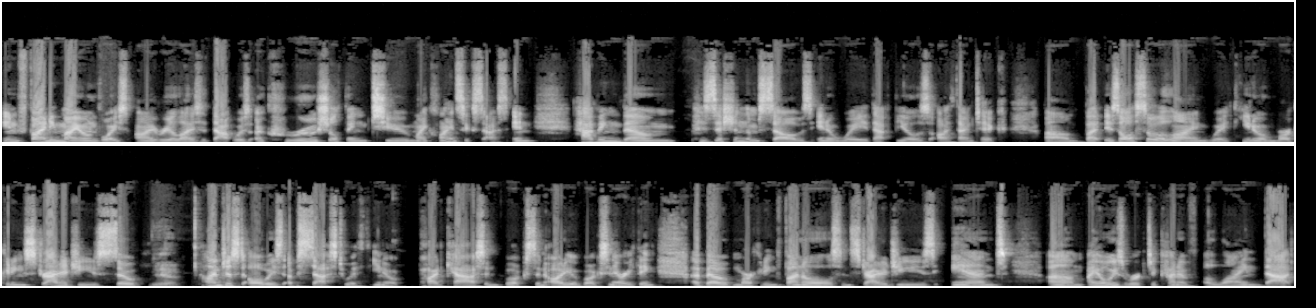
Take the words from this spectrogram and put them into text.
in finding my own voice, I realized that that was a crucial thing to my client success in having them position themselves in a way that feels authentic, um, but is also aligned with, you know, marketing strategies. So yeah. I'm just always obsessed with, you know, podcasts and books and audiobooks and everything about marketing funnels and strategies. And um, I always work to kind of align that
